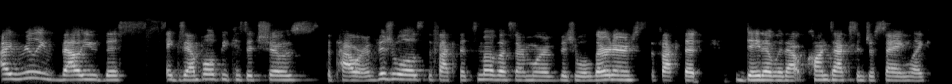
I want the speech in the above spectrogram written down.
i really value this example because it shows the power of visuals the fact that some of us are more visual learners the fact that data without context and just saying like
